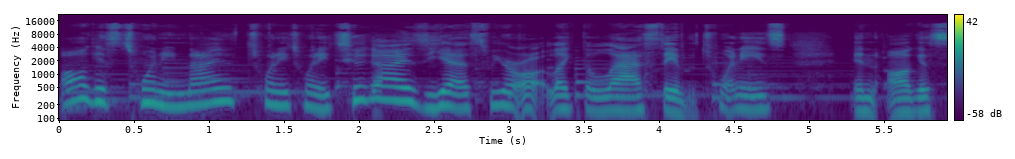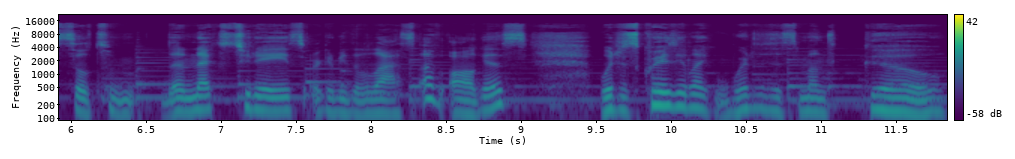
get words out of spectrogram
August 29th, 2022, guys. Yes, we are all, like the last day of the 20s in August. So to, the next two days are going to be the last of August, which is crazy. Like, where did this month go?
